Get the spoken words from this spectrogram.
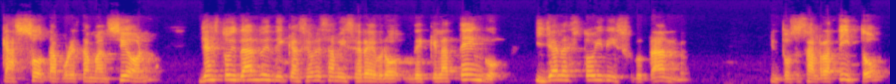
casota, por esta mansión, ya estoy dando indicaciones a mi cerebro de que la tengo y ya la estoy disfrutando. Entonces al ratito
